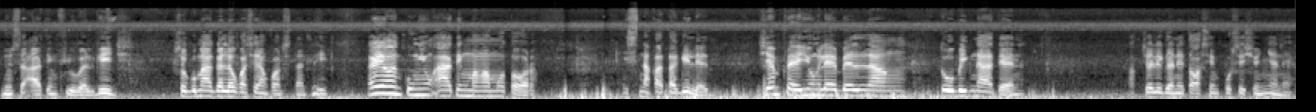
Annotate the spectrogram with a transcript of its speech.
dun sa ating fuel gauge. So gumagalaw kasi yan constantly. Ngayon, kung yung ating mga motor is nakatagilid, syempre yung level ng tubig natin, actually ganito kasi yung posisyon yan eh.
